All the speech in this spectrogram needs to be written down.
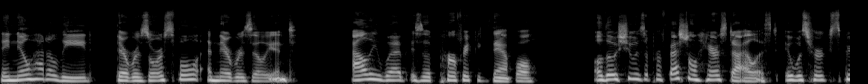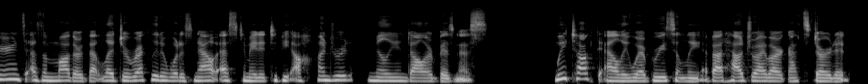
They know how to lead, they're resourceful, and they're resilient. Alli Webb is a perfect example. Although she was a professional hairstylist, it was her experience as a mother that led directly to what is now estimated to be a $100 million business. We talked to Alli Webb recently about how Drybar got started.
